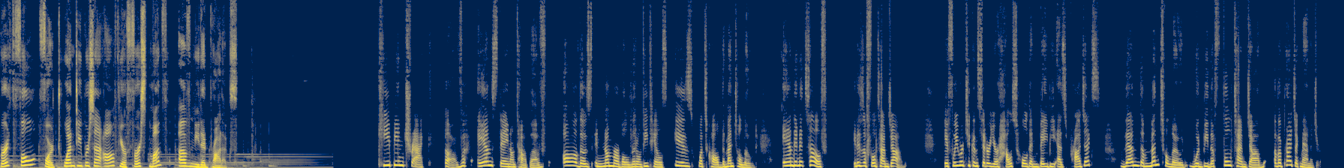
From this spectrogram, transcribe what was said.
BIRTHFUL for 20% off your first month of needed products. Keeping track of and staying on top of all those innumerable little details is what's called the mental load. And in itself, it is a full time job. If we were to consider your household and baby as projects, then the mental load would be the full time job of a project manager.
